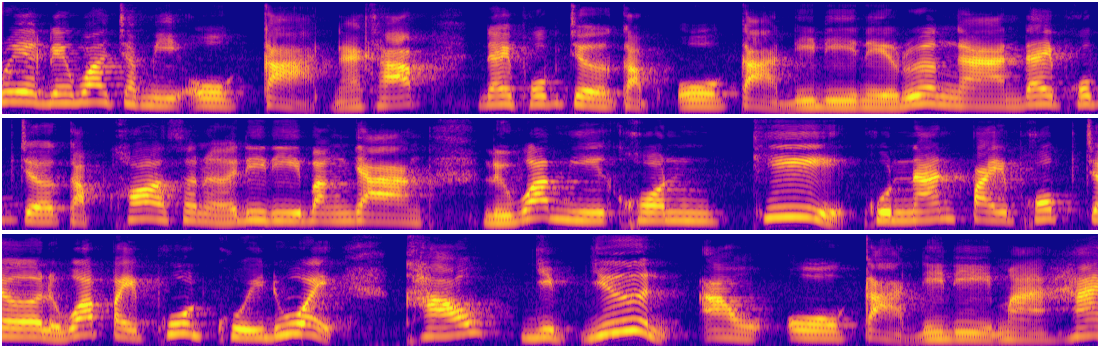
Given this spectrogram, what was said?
เรียกได้ว่าจะมีโอกาสนะครับ ได้พบเจอกับโอกาสดีๆ ในเรื่องงาน ได้พบเจอกับข้อเสนอดีๆ บางอย่าง หรือว่ามีคน ที่คุณนั้นไปพบเจอหรือว่าไปพูดคุยด้วย เขาหยิบยื่นเอาโอกาสดีๆ มาให้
